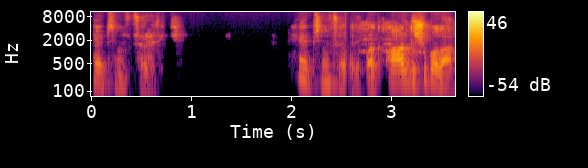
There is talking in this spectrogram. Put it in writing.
Hepsini söyledik. Hepsini söyledik. Bak ardışık olan.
